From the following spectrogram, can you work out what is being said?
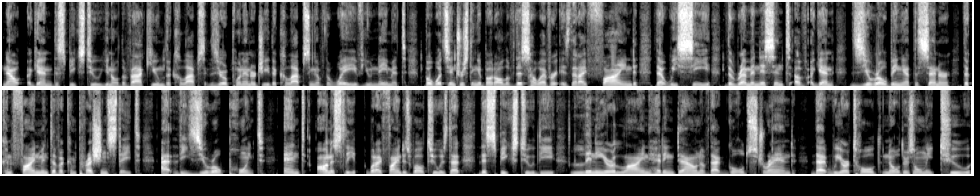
Now, again, this speaks to, you know, the vacuum, the collapse, zero point energy, the collapsing of the wave, you name it. But what's interesting about all of this, however, is that I find that we see the reminiscent of, again, zero being at the center, the confinement of a compression state at the zero point. And honestly, what I find as well too is that this speaks to the linear line heading down of that gold strand that we are told no, there's only two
